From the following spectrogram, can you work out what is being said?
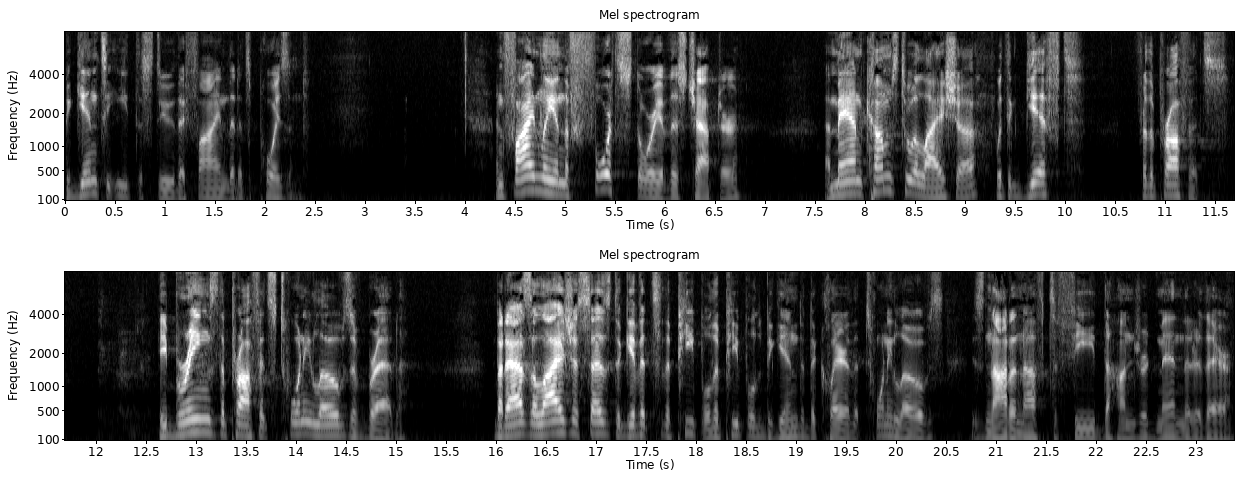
begin to eat the stew, they find that it's poisoned. And finally, in the fourth story of this chapter, a man comes to Elisha with a gift for the prophets. He brings the prophets 20 loaves of bread. But as Elijah says to give it to the people, the people begin to declare that 20 loaves is not enough to feed the hundred men that are there.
